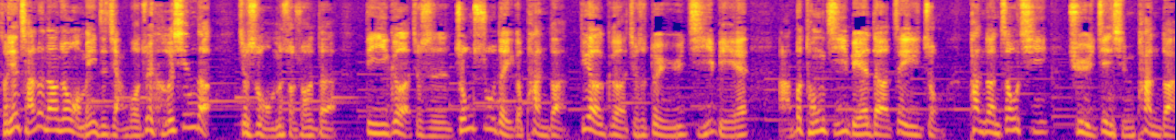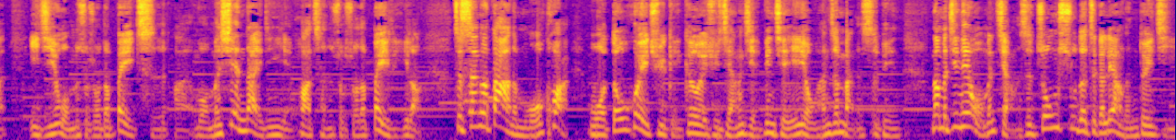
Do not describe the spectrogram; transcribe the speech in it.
首先，缠论当中我们一直讲过，最核心的就是我们所说的第一个就是中枢的一个判断，第二个就是对于级别啊不同级别的这一种。判断周期去进行判断，以及我们所说的背驰啊，我们现在已经演化成所说的背离了。这三个大的模块，我都会去给各位去讲解，并且也有完整版的视频。那么今天我们讲的是中枢的这个量能堆积。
